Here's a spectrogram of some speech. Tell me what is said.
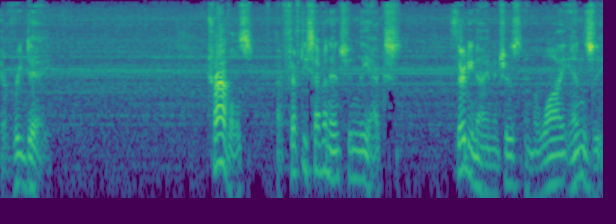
every day. Travels are 57 inch in the X, 39 inches in the Y and Z,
